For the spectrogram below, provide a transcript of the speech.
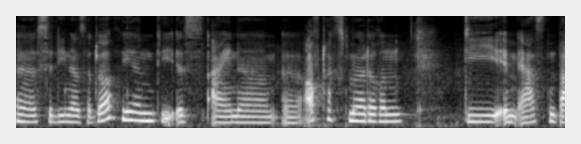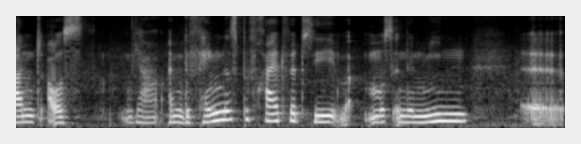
äh, Selina Sadorfian, die ist eine äh, Auftragsmörderin, die im ersten Band aus ja, einem Gefängnis befreit wird. Sie muss in den Minen äh,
